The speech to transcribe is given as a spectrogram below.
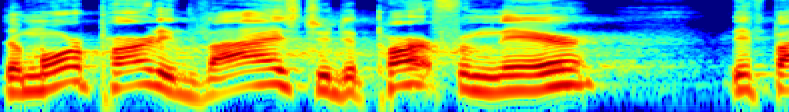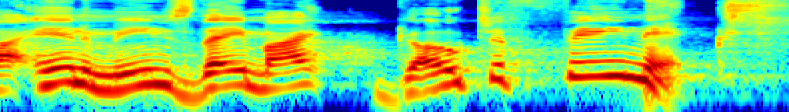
the more part advised to depart from there, if by any means they might go to Phoenix.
